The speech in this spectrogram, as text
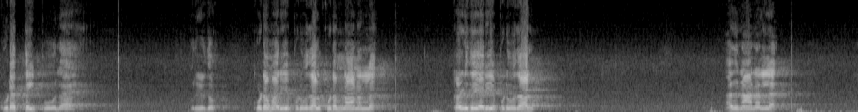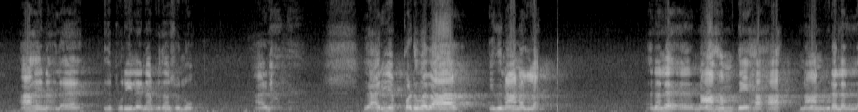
குடத்தை போல. புரியுறதோ? குடம் அறியப்படுவதால் குடம் நான் அல்ல கழுதை அறியப்படுவதால் அது நான் அல்ல. ஆகையினால இது புரியலன்னா அப்படி தான் சொல்லுவோம் இது அறியப்படுவதால் இது நான் அல்ல. அதனால் நாகம் தேகா நான் உடல் அல்ல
